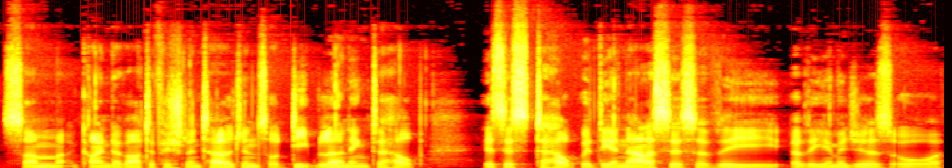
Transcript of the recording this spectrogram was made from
some kind of artificial intelligence or deep learning to help. Is this to help with the analysis of the of the images, or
